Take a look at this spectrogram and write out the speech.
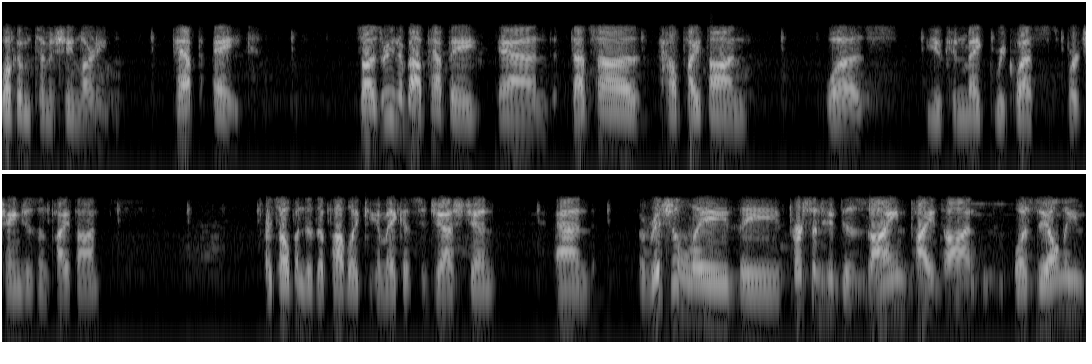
Welcome to machine learning. PEP 8. So I was reading about PEP 8, and that's uh, how Python was. You can make requests for changes in Python. It's open to the public. You can make a suggestion. And originally, the person who designed Python was the only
